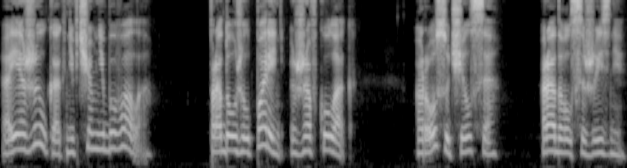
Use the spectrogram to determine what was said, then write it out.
А я жил, как ни в чем не бывало. Продолжил парень, сжав кулак. Рос учился, радовался жизни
